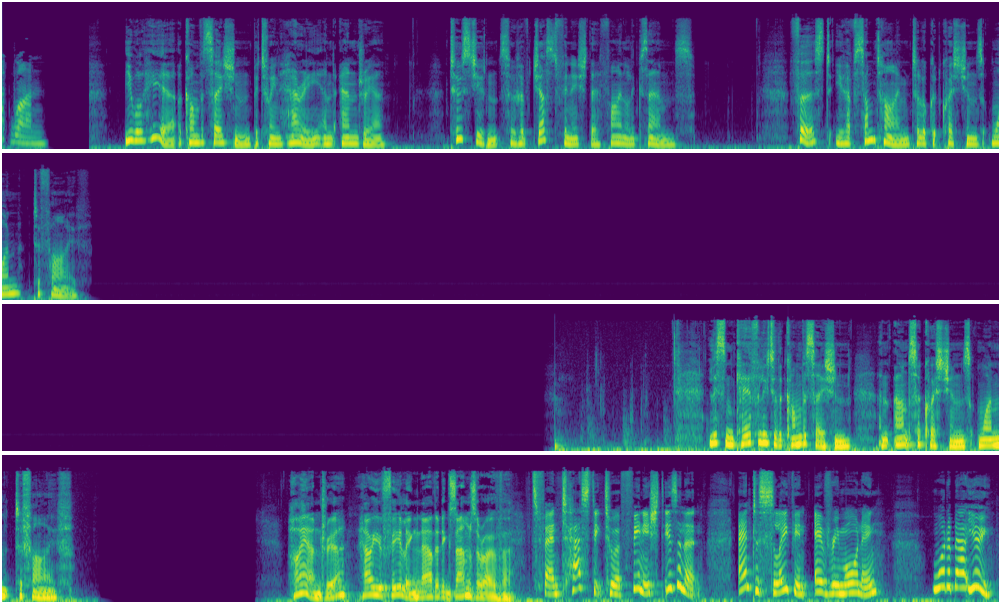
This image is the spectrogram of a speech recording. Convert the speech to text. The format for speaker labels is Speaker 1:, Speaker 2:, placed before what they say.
Speaker 1: Part 1
Speaker 2: You will hear a conversation between Harry and Andrea, two students who have just finished their final exams. First, you have some time to look at questions 1 to 5. Listen carefully to the conversation and answer questions 1 to 5.
Speaker 3: Hi, Andrea. How are you feeling now that exams are over?
Speaker 4: It's fantastic to have finished, isn't it? And to sleep in every morning. What about you?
